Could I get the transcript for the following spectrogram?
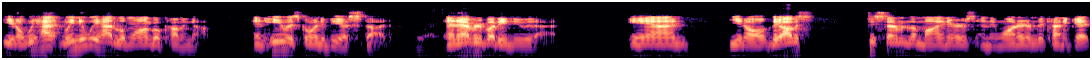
you know we had we knew we had Luongo coming up, and he was going to be a stud, right. and everybody knew that. And you know they obviously sent him to the minors, and they wanted him to kind of get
